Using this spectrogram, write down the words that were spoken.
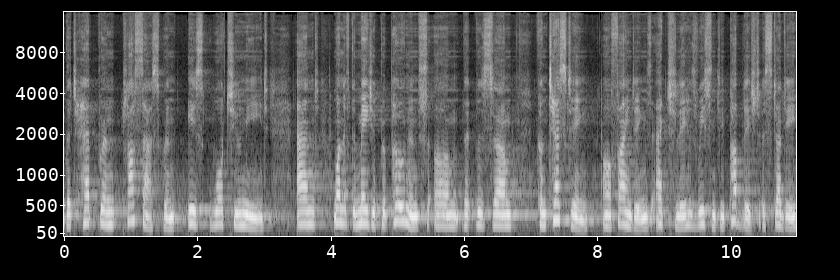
that heparin plus aspirin is what you need. And one of the major proponents um, that was um, contesting our findings actually has recently published a study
